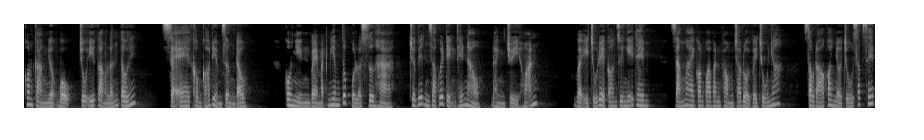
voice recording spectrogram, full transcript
Con càng nhượng bộ, Chú ý càng lấn tới sẽ không có điểm dừng đâu. Cô nhìn vẻ mặt nghiêm túc của luật sư Hà chưa biết ra quyết định thế nào Đành trùy hoãn. Vậy chú để con suy nghĩ thêm Sáng mai con qua văn phòng trao đổi với chú nhé. Sau đó con nhờ chú sắp xếp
